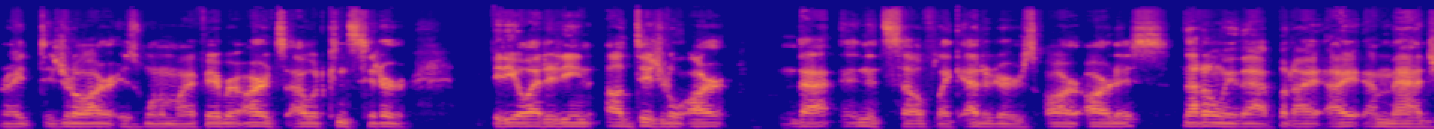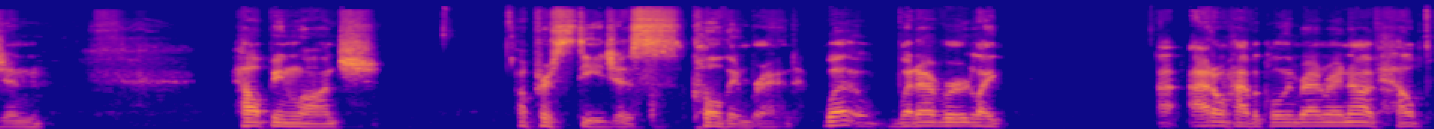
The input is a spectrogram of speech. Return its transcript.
right? Digital art is one of my favorite arts. I would consider video editing, a digital art. That in itself, like editors are artists. Not only that, but I, I imagine helping launch a prestigious clothing brand. What whatever like I, don't have a clothing brand right now. I've helped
